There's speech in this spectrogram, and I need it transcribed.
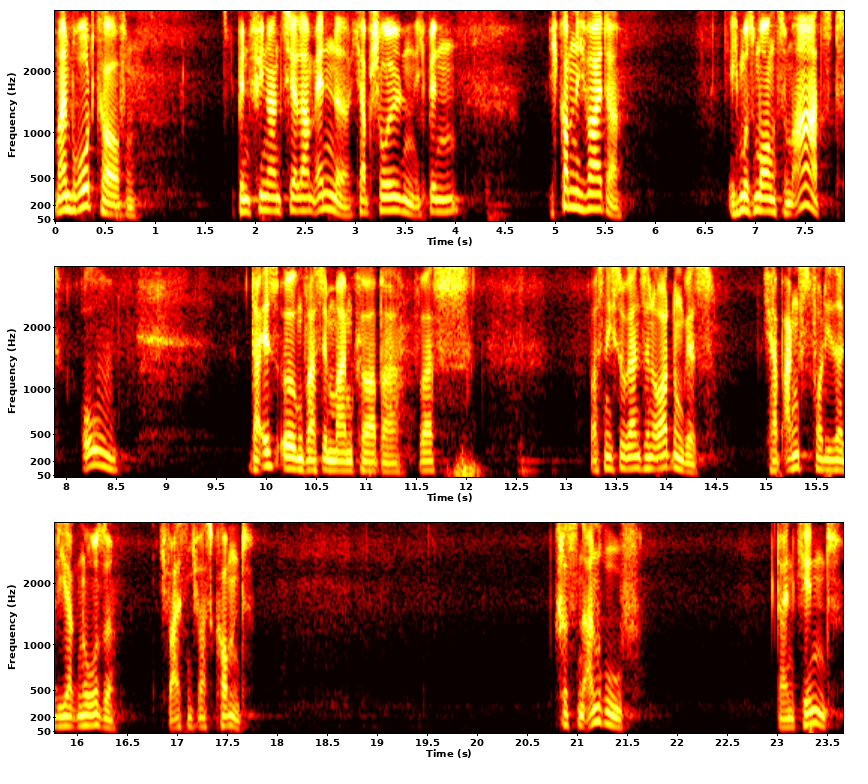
mein Brot kaufen? Ich bin finanziell am Ende, ich habe Schulden, ich bin, ich komme nicht weiter. Ich muss morgen zum Arzt. Oh, da ist irgendwas in meinem Körper, was, was nicht so ganz in Ordnung ist. Ich habe Angst vor dieser Diagnose. Ich weiß nicht, was kommt. Kriegst Anruf. Dein Kind,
